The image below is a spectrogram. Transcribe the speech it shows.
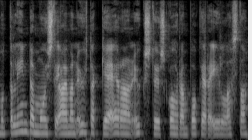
mutta Linda muisti aivan yhtäkkiä erään yksityiskohdan pokeriillasta.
